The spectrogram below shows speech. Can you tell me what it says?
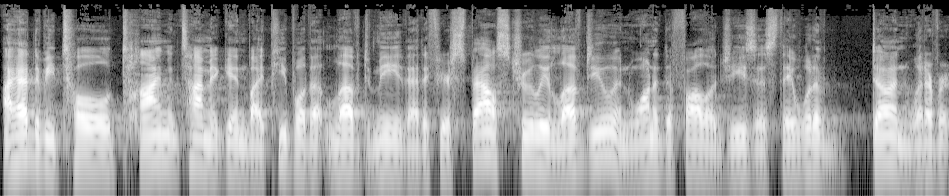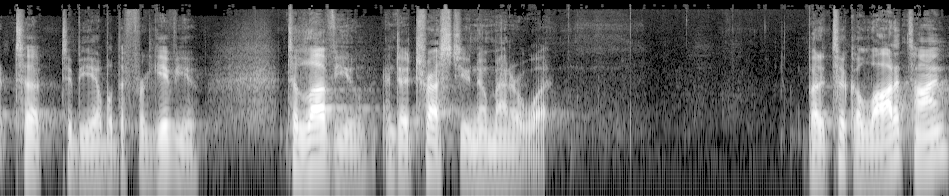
I had to be told time and time again by people that loved me that if your spouse truly loved you and wanted to follow Jesus, they would have done whatever it took to be able to forgive you, to love you, and to trust you no matter what. But it took a lot of time.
